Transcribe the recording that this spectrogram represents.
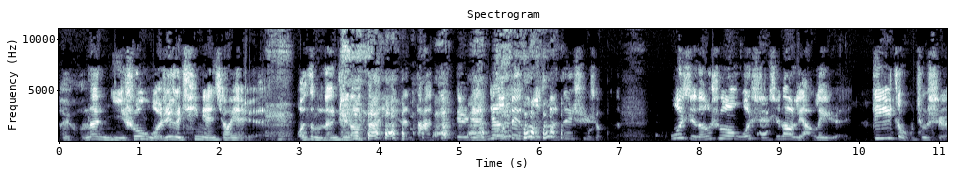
哎呦，那你说我这个青年小演员，我怎么能知道大演员大帝人家的背后团队是什么呢？我只能说，我只知道两类人，第一种就是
